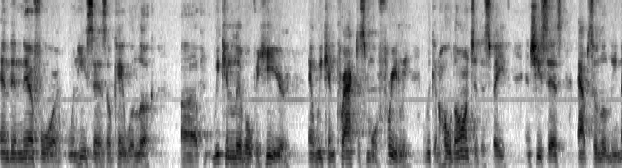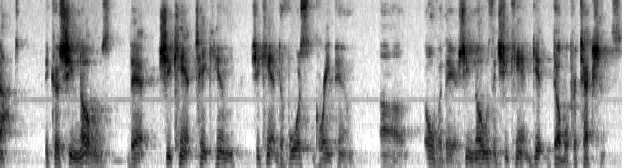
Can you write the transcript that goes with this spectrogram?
And then, therefore, when he says, okay, well, look, uh, we can live over here and we can practice more freely, we can hold on to this faith. And she says, absolutely not, because she knows that she can't take him, she can't divorce grape him uh, over there. She knows that she can't get double protections.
